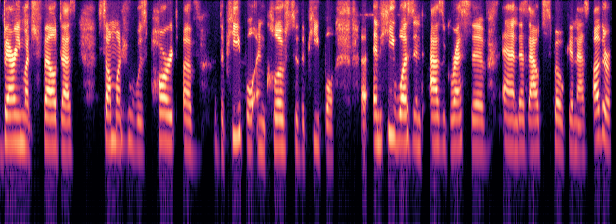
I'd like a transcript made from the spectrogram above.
very much felt as someone who was part of the people and close to the people. Uh, and he wasn't as aggressive and as outspoken as other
